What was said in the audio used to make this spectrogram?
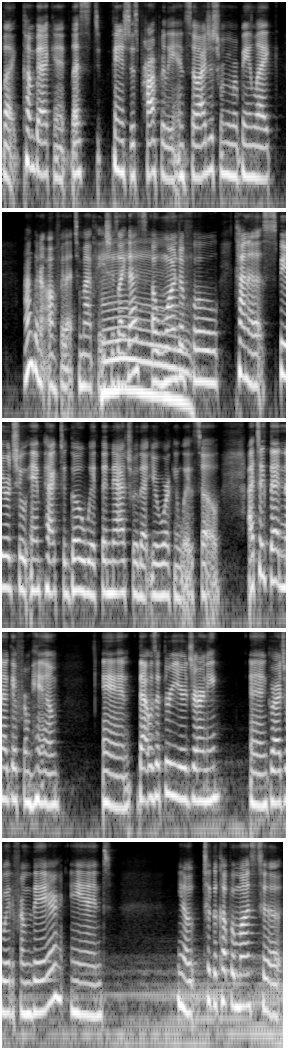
Like come back and let's finish this properly." And so I just remember being like, "I'm going to offer that to my patients. Like that's a Mm. wonderful kind of spiritual impact to go with the natural that you're working with." So I took that nugget from him, and that was a three year journey, and graduated from there and you know, took a couple months to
